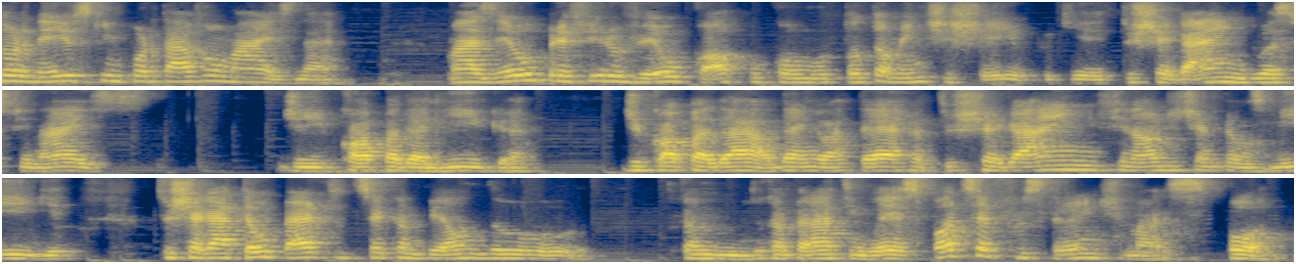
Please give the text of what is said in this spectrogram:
torneios que importavam mais, né? Mas eu prefiro ver o copo como totalmente cheio, porque tu chegar em duas finais de Copa da Liga, de Copa da, da Inglaterra, tu chegar em final de Champions League, tu chegar tão perto de ser campeão do, do campeonato inglês, pode ser frustrante, mas, pô,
